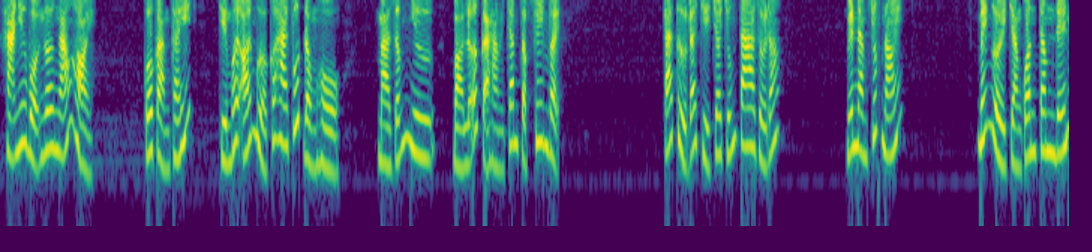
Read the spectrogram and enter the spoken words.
Hạ như bội ngơ ngáo hỏi. Cô cảm thấy chỉ mới ói mửa có hai phút đồng hồ mà giống như bỏ lỡ cả hàng trăm tập phim vậy. Tá tử đã chỉ cho chúng ta rồi đó. Nguyễn nam trúc nói. Mấy người chẳng quan tâm đến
